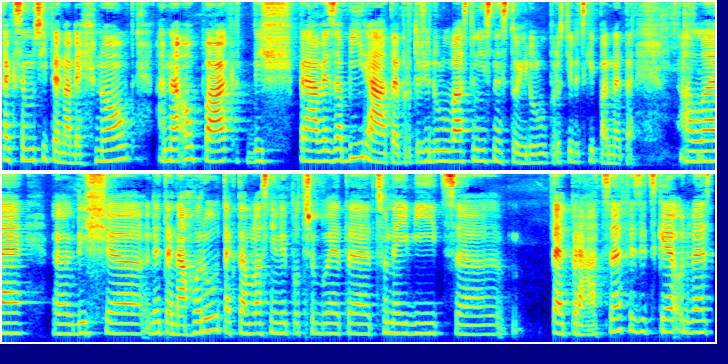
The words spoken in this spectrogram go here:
tak se musíte nadechnout a naopak, když právě zabíráte, protože dolů vás to nic nestojí, dolů prostě vždycky padnete, ale eh, když eh, jdete nahoru, tak tam vlastně vy potřebujete co nejvíc eh, té práce fyzické odvést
